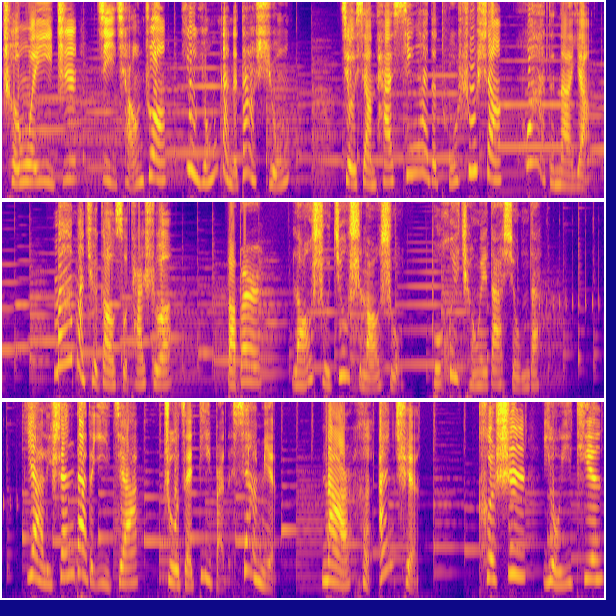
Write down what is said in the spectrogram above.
成为一只既强壮又勇敢的大熊，就像他心爱的图书上画的那样。妈妈却告诉他说：“宝贝儿，老鼠就是老鼠，不会成为大熊的。”亚历山大的一家住在地板的下面，那儿很安全。可是有一天，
